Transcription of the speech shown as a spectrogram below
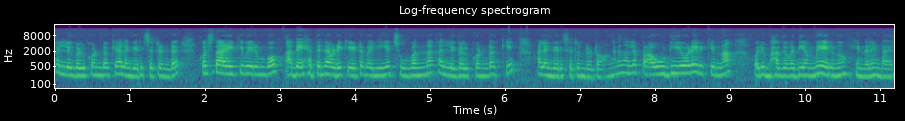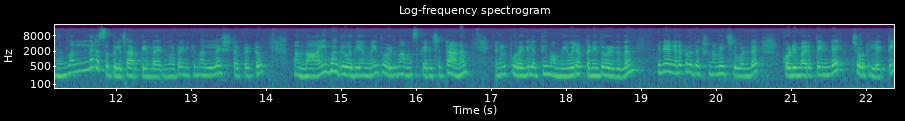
കല്ലുകൾ കൊണ്ടൊക്കെ അലങ്കരിച്ചിട്ടുണ്ട്. കുറച്ച് താഴേക്ക് വരുമ്പോൾ അദ്ദേഹത്തിന്റെ അവിടേക്ക് ആയിട്ട് വലിയ ചുവന്ന കല്ലുകൾ കൊണ്ടൊക്കെ അലങ്കരിച്ചിട്ടുണ്ട് കേട്ടോ. അങ്ങനെ നല്ല പ്രൗഢിയോടെ ഇരിക്കുന്ന ഒരു ഭഗവതി അമ്മയായിരുന്നു. ഇന്നലെ ഉണ്ടായിരുന്നത്. നല്ല രസത്തിൽ ചാർത്തി ഉണ്ടായിരുന്നു കേട്ടോ. എനിക്ക് നല്ല ഇഷ്ടപ്പെട്ടു. നന്നായി ഭഗവതി അമ്മയെ തൊഴുത് നമസ്കരിച്ചിട്ടാണ് ഞങ്ങൾ പുറകിലെത്തി മമ്മിയൂരപ്പനെ തൊഴുതത്. പിന്നെ അങ്ങനെ പ്രദക്ഷിണം വെച്ചുകൊണ്ട് കൊടിമരത്തിന്റെ ചോട്ടിലെത്തി.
